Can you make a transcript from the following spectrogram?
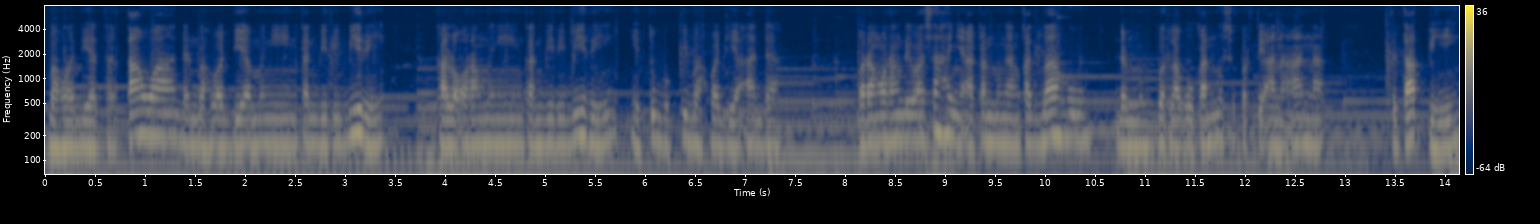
bahwa dia tertawa, dan bahwa dia menginginkan biri-biri. Kalau orang menginginkan biri-biri, itu bukti bahwa dia ada. Orang-orang dewasa hanya akan mengangkat bahu dan memperlakukanmu seperti anak-anak. Tetapi,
